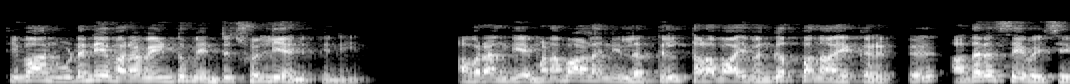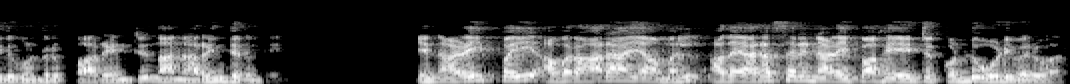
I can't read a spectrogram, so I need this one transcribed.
திவான் உடனே வர வேண்டும் என்று சொல்லி அனுப்பினேன். அவர் அங்கே மணவாளன் இல்லத்தில் தளவாய் வெங்கப்ப நாயக்கருக்கு அதர சேவை செய்து கொண்டிருப்பார் என்று நான் அறிந்திருந்தேன். என் அழைப்பை அவர் ஆராயாமல் அதை அரசரின் அழைப்பாக ஏற்றுக்கொண்டு ஓடி வருவார்.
